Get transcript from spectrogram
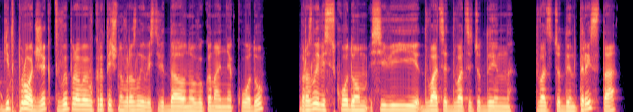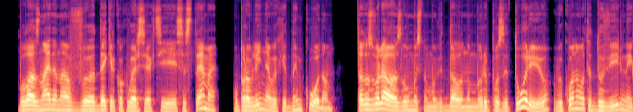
Git Project виправив критичну вразливість віддаленого виконання коду. Вразливість з кодом CVE 2021 21300 була знайдена в декількох версіях цієї системи управління вихідним кодом та дозволяла зловмисному віддаленому репозиторію виконувати довільний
